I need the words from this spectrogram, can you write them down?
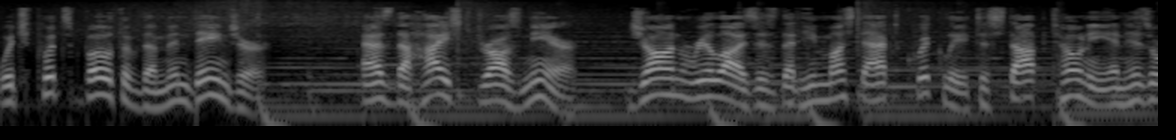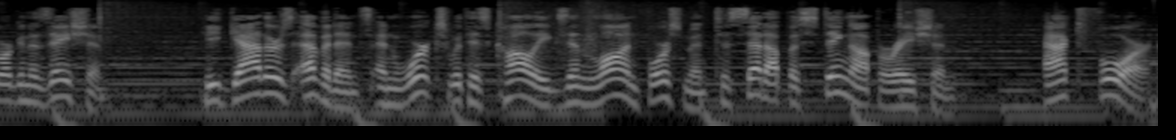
which puts both of them in danger. As the heist draws near, John realizes that he must act quickly to stop Tony and his organization. He gathers evidence and works with his colleagues in law enforcement to set up a sting operation. Act 4.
